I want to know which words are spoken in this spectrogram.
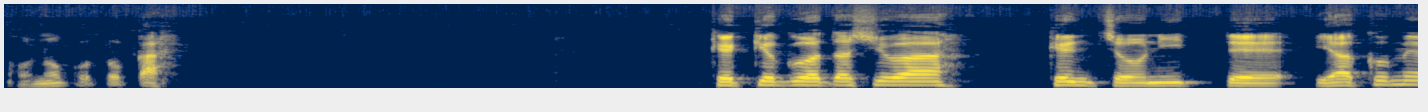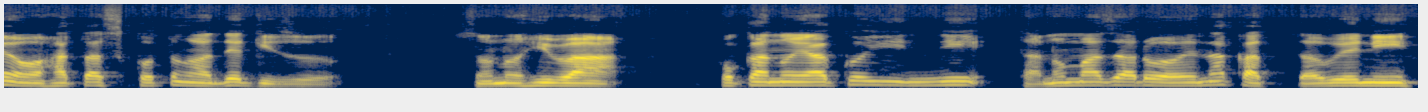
このことか。結局私は県庁に行って役目を果たすことができず、その日は他の役員に頼まざるを得なかった上に、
